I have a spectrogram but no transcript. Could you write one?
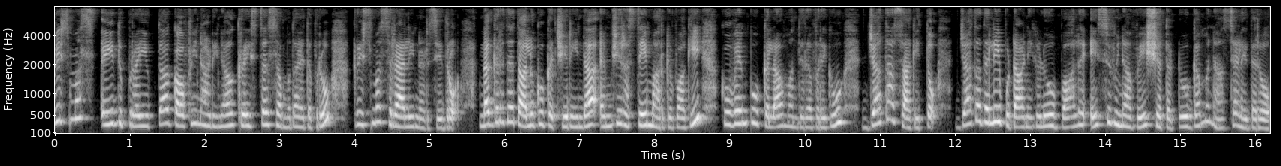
ಕ್ರಿಸ್ಮಸ್ ಈದ್ ಪ್ರಯುಕ್ತ ಕಾಫಿನಾಡಿನ ಕ್ರೈಸ್ತ ಸಮುದಾಯದವರು ಕ್ರಿಸ್ಮಸ್ ರ್ಯಾಲಿ ನಡೆಸಿದರು. ನಗರದ ತಾಲೂಕು ಕಚೇರಿಯಿಂದ ಎಂಜಿ ರಸ್ತೆ ಮಾರ್ಗವಾಗಿ ಕುವೆಂಪು ಕಲಾಮಂದಿರವರೆಗೂ ಜಾಥಾ ಸಾಗಿತ್ತು. ಜಾಥಾದಲ್ಲಿ ಪುಟಾಣಿಗಳು ಬಾಲ ಯೇಸುವಿನ ವೇಷ ತೊಟ್ಟು ಗಮನ ಸೆಳೆದರು.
